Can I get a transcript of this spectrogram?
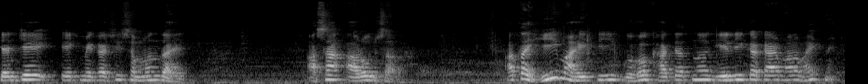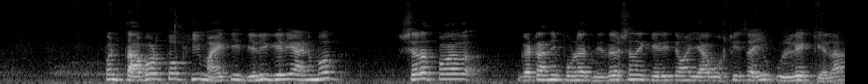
त्यांचे एकमेकाशी संबंध आहेत. असा आरोप झाला. आता ही माहिती गृह खात्यातनं गेली का काय मला माहीत नाही. पण ताबडतोब ही माहिती दिली गेली आणि मग शरद पवार गटाने पुण्यात निदर्शनं केली तेव्हा या गोष्टीचाही उल्लेख केला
